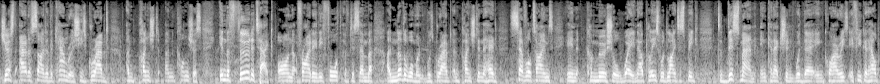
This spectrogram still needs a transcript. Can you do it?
Just out of sight of the cameras, she's grabbed and punched unconscious. In the third attack on Friday, the 4th of December, another woman was grabbed and punched in the head several times in Commercial Way. Now, police would like to speak to this man in connection with their inquiries. If you can help,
